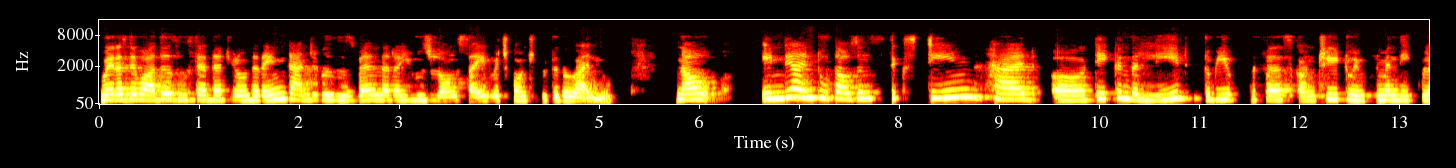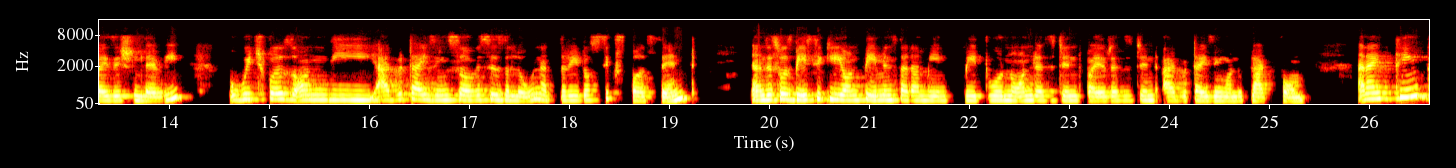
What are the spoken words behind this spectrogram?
whereas there were others who said that you know there are intangibles as well that are used alongside which contribute to the value now India in 2016 had uh, taken the lead to be the first country to implement the equalization levy, which was on the advertising services alone at the rate of 6%. And this was basically on payments that are made, made to a non resident by a resident advertising on the platform. And I think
